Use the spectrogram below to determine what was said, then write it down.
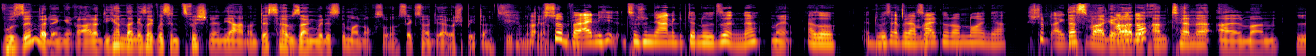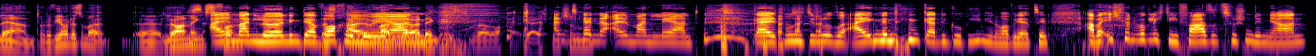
wo sind wir denn gerade? Und die haben dann gesagt, wir sind zwischen den Jahren. Und deshalb sagen wir das immer noch so, 600 Jahre später, 700 Jahre Stimmt, später. weil eigentlich zwischen den Jahren gibt ja null Sinn, ne? Naja. Also, Du bist entweder im so. alten oder im neuen Jahr. Stimmt eigentlich. Das war gerade Antenne Allmann lernt. Oder wie haben wir das immer? Äh, Learnings das Allmann Learning der Woche, Allmann Julian. Learning der Woche. Ja, ich bin Antenne Allmann lernt. Geil, jetzt muss ich dir schon unsere eigenen Kategorien hier nochmal wieder erzählen. Aber ich finde wirklich die Phase zwischen den Jahren,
